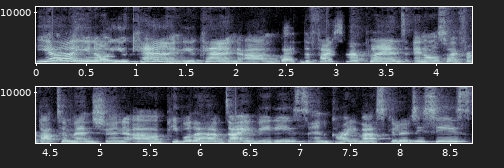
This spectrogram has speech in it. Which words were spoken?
Yeah, you know, you can, you can. Um, okay. The five star plans, and also I forgot to mention, uh, people that have diabetes and cardiovascular disease,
